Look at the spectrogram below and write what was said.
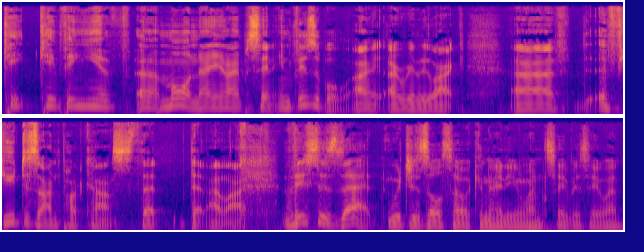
keep keep thinking of uh, more 99% Invisible. I, I really like uh, a few design podcasts that, that I like. This is that, which is also a Canadian one, CBC one.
